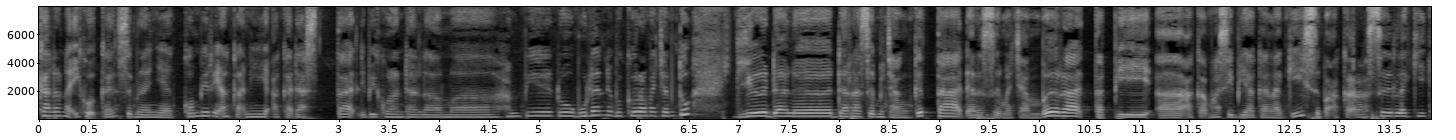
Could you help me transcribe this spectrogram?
Kalau nak ikutkan sebenarnya Kombiri akak ni akak dah start lebih kurang dalam uh, hampir 2 bulan lebih kurang macam tu. Dia dah le, dah rasa macam ketat, dah rasa macam berat tapi uh, akak masih biarkan lagi sebab akak rasa lagi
